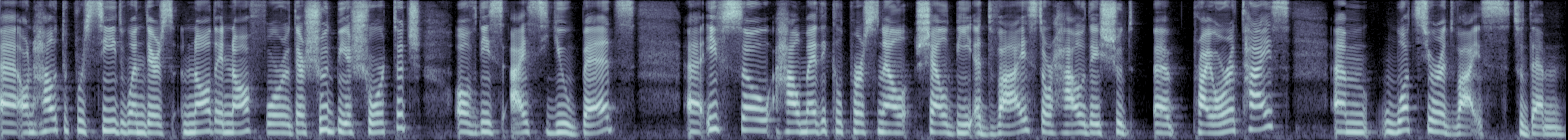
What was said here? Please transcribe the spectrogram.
uh, on how to proceed when there's not enough or there should be a shortage of these ICU beds. Uh, if so, how medical personnel shall be advised or how they should uh, prioritize. Um, what's your advice to them?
